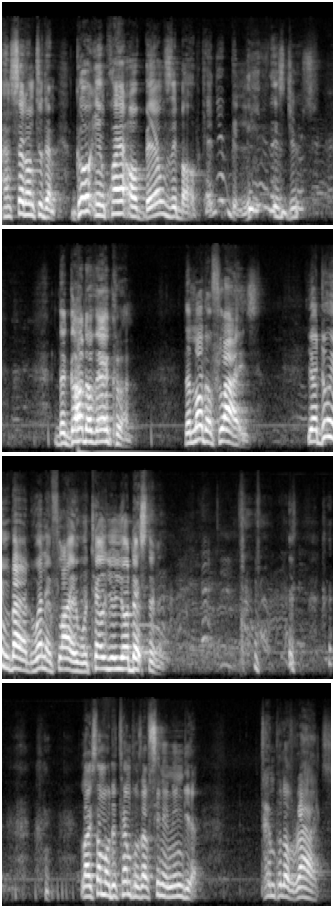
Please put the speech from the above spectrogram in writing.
and said unto them, Go inquire of Beelzebub. Can you believe these Jews? The god of Ekron, the lord of flies. You're doing bad when a fly will tell you your destiny. like some of the temples I've seen in India temple of rats.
